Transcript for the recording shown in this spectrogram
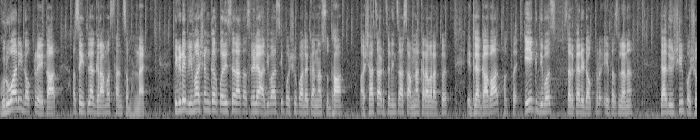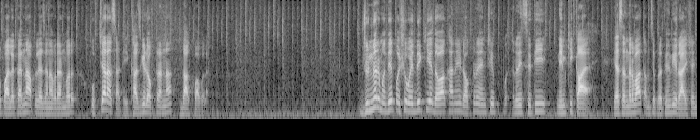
गुरुवारी डॉक्टर येतात असं इथल्या ग्रामस्थांचं म्हणणं आहे. तिकडे भीमाशंकर परिसरात असलेल्या आदिवासी पशुपालकांना सुद्धा अशाच अडचणींचा सामना करावा लागतोय. इथल्या गावात फक्त एक दिवस सरकारी डॉक्टर येत असल्यानं त्या दिवशी पशुपालकांना आपल्या जनावरांवर उपचारासाठी खाजगी डॉक्टरांना दाखवावं लागतं. जुन्नरमध्ये पशुवैद्यकीय दवाखाने डॉक्टर यांची परिस्थिती नेमकी काय आहे? या संदर्भात आमचे प्रतिनिधी रायचंद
